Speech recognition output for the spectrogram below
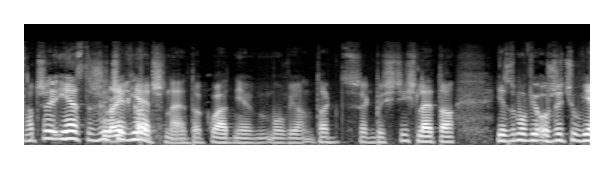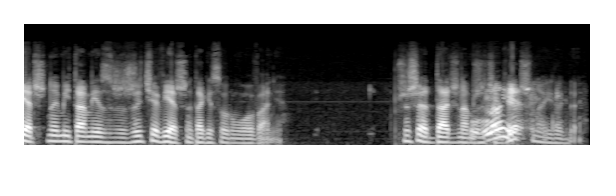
Znaczy jest życie no wieczne, dokładnie mówiąc. Tak jakby ściśle to Jezus mówił o życiu wiecznym i tam jest życie wieczne, takie sformułowanie. Przyszedł dać nam życie no wieczne i tak dalej.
